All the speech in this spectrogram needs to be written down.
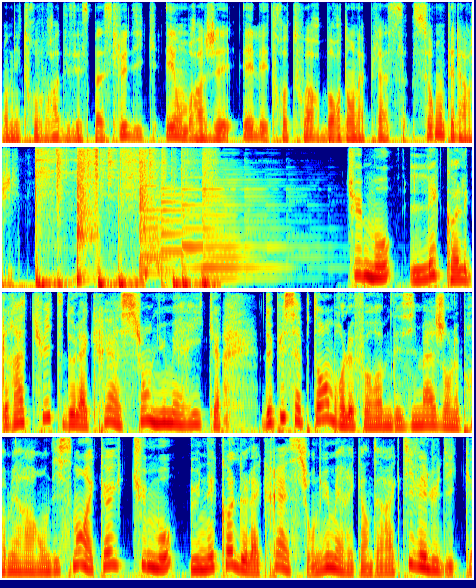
On y trouvera des espaces ludiques et ombragés et les trottoirs bordant la place seront élargis. TUMO, l'école gratuite de la création numérique. Depuis septembre, le Forum des images dans le premier arrondissement accueille TUMO, une école de la création numérique interactive et ludique.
